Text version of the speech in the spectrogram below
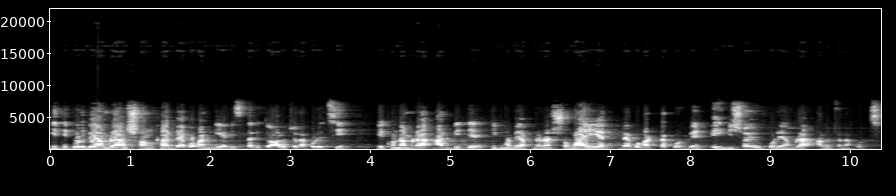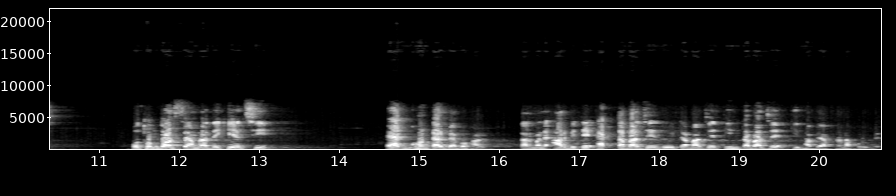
ইতিপূর্বে আমরা সংখ্যার ব্যবহার নিয়ে বিস্তারিত আলোচনা করেছি। এখন আমরা আরবিতে কীভাবে আপনারা সময়ের ব্যবহারটা করবেন এই বিষয়ের উপরে আমরা আলোচনা করছি। প্রথম দর্শে আমরা দেখিয়েছি এক ঘণ্টার ব্যবহার, তার মানে আরবিতে একটা বাজে, দুইটা বাজে, তিনটা বাজে কীভাবে আপনারা বলবেন।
